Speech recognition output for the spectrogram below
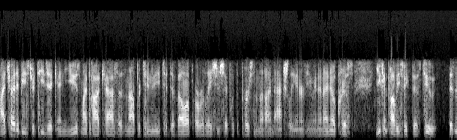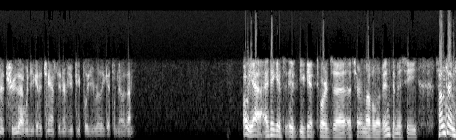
I try to be strategic and use my podcast as an opportunity to develop a relationship with the person that I'm actually interviewing. And I know Chris, you can probably speak this too. Isn't it true that when you get a chance to interview people, you really get to know them? Oh yeah, I think it's it, you get towards a, a certain level of intimacy, sometimes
